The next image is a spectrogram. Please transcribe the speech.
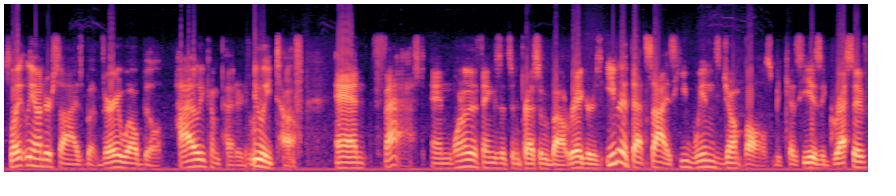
slightly undersized, but very well built, highly competitive, really tough and fast. And one of the things that's impressive about Reagor is even at that size, he wins jump balls because he is aggressive.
